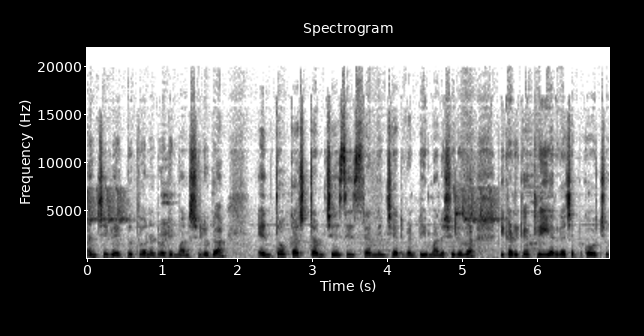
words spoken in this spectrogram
మంచి వ్యక్తిత్వం ఉన్నటువంటి మనుషులుగా ఎంతో కష్టం చేసి శ్రమించేటువంటి మనుషులుగా ఇక్కడికి క్లియర్గా చెప్పుకోవచ్చు.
